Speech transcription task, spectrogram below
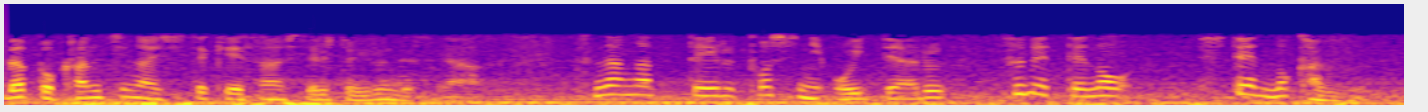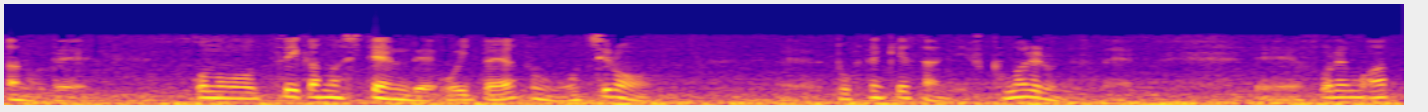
だと勘違いして計算している人いるんですがつながっている都市に置いてある全ての視点の数なのでこの追加の視点で置いたやつももちろん、え得点計算に含まれるんですね、えそれもあって、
